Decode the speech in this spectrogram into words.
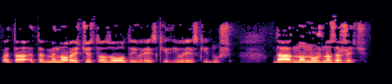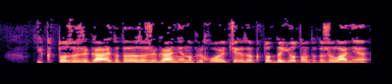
это, это минора из чистого золота еврейские, еврейские души, да, но нужно зажечь. И кто зажигает, вот это зажигание, оно приходит через, кто дает вам вот это желание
